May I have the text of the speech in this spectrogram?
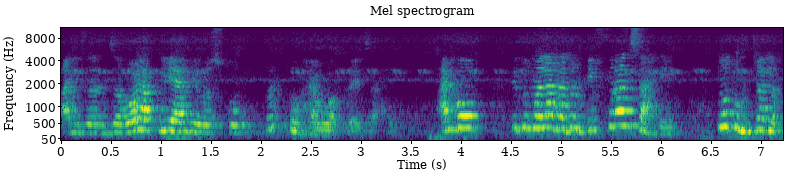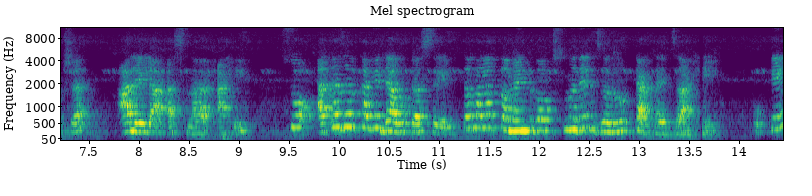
आणि जर जवळ आपली आहे वस्तू तर टू हॅव वापरायचा आहे. आय होप की तुम्हाला हा जो डिफरन्स आहे तो तुमच्या लक्षात आलेला असणार आहे. सो आता जर काही डाऊट असेल तर मला कमेंट बॉक्समध्ये जरूर टाकायचं आहे. ओके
